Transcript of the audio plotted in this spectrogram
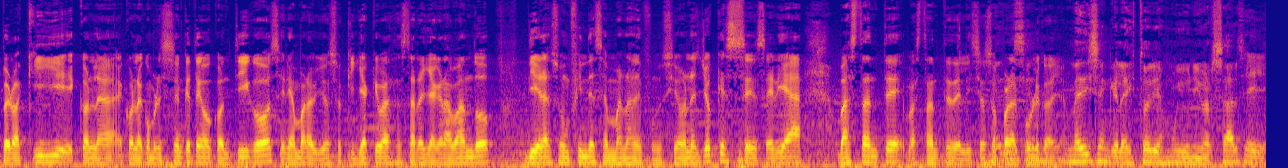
pero aquí con la, con la conversación que tengo contigo, sería maravilloso que ya que vas a estar allá grabando, dieras un fin de semana de funciones. Yo que sé, sería bastante, bastante delicioso Me para el público de allá. Me dicen que la historia es muy universal. Sí,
